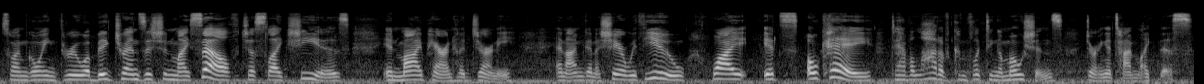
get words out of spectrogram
So I'm going through a big transition myself, just like she is in my parenthood journey. And I'm going to share with you why it's okay to have a lot of conflicting emotions during a time like this.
